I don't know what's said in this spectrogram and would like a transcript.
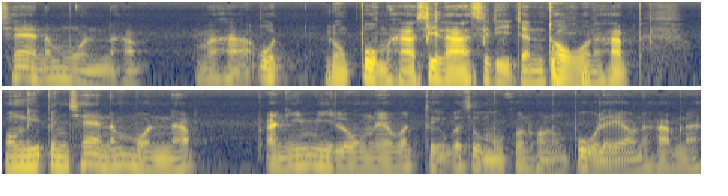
แช่น้ำมนต์นะครับ มหาอุดหลวงปู่มหาศิลาสิริจันโทนะครับ องค์นี้เป็นแช่น้ำมนต์นะครับ อันนี้มีลงในวัตถุวัสดุมงคลของหลวงปู่แล้วนะครับนะ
